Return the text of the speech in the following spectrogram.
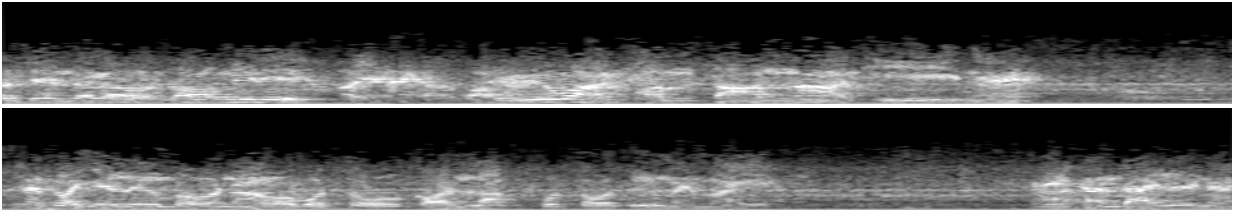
อยเปอร์เซ็นต์แต่เราเราเอางี้ดิเอายังไงครับพ่อถือว่าทำตามหน้าที่นะ แล้วก็อย่าลืมภาวนาว่าพุทโธก่อนหลับพุทโธตื่นใหม่ๆนี่กันได้เลยนะ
